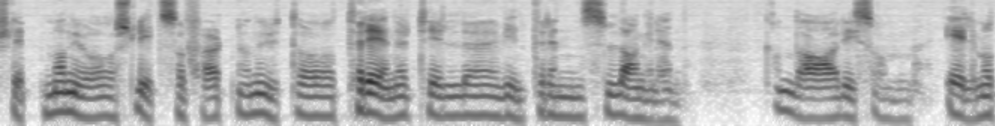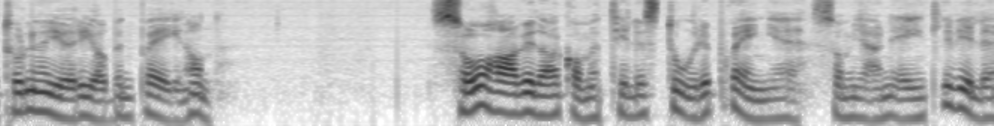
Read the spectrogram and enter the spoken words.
slipper man jo å slite så fælt når man er ute og trener til eh, vinterens langrenn. Kan da liksom elmotorene gjøre jobben på egen hånd. Så har vi da kommet til det store poenget som Jern egentlig ville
